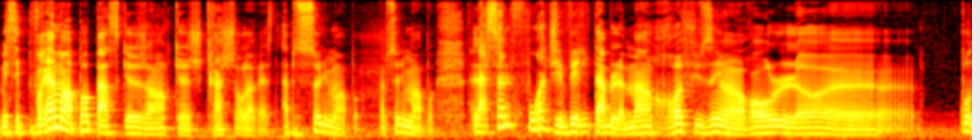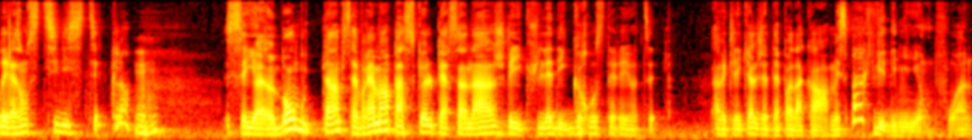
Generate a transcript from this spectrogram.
Mais c'est vraiment pas parce que, genre, que je crache sur le reste. Absolument pas. Absolument pas. La seule fois que j'ai véritablement refusé un rôle, là, euh, pour des raisons stylistiques, là, Mhm. c'est il y a un bon bout de temps, puis c'est vraiment parce que le personnage véhiculait des gros stéréotypes avec lesquels j'étais pas d'accord. Mais c'est pas arrivé des millions de fois, là.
